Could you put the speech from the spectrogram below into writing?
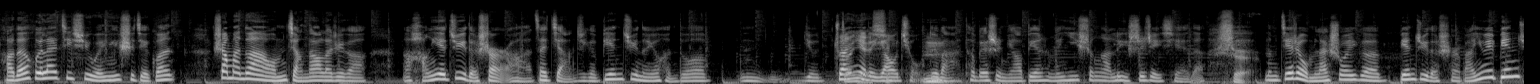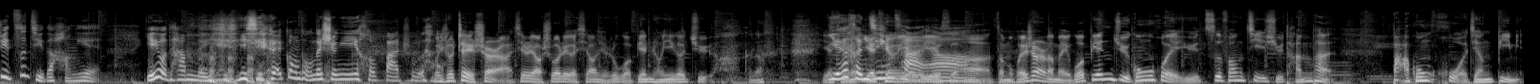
好的，回来继续文娱世界观。上半段啊，我们讲到了这个呃行业剧的事儿啊，在讲这个编剧呢有很多嗯有专业的要求，对吧？特别是你要编什么医生啊、律师这些的。是那么接着我们来说一个编剧的事儿吧，因为编剧自己的行业也有他们的一 一些共同的声音要发出来。我跟你说这事儿啊，接着要说这个消息，如果编成一个剧啊，可能也挺也很也挺有精彩意思啊啊。怎么回事呢？美国编剧工会与资方继续谈判，罢工或将避免。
